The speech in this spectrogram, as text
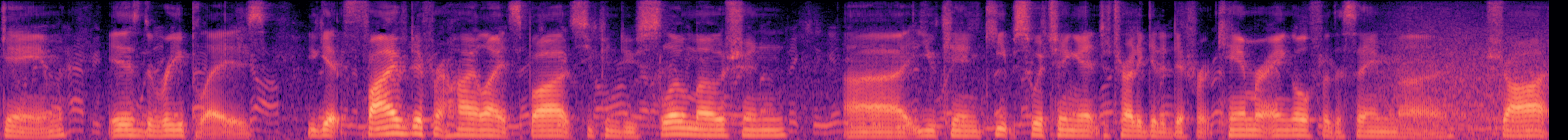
game is the replays. You get five different highlight spots. You can do slow motion. Uh, you can keep switching it to try to get a different camera angle for the same uh, shot.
